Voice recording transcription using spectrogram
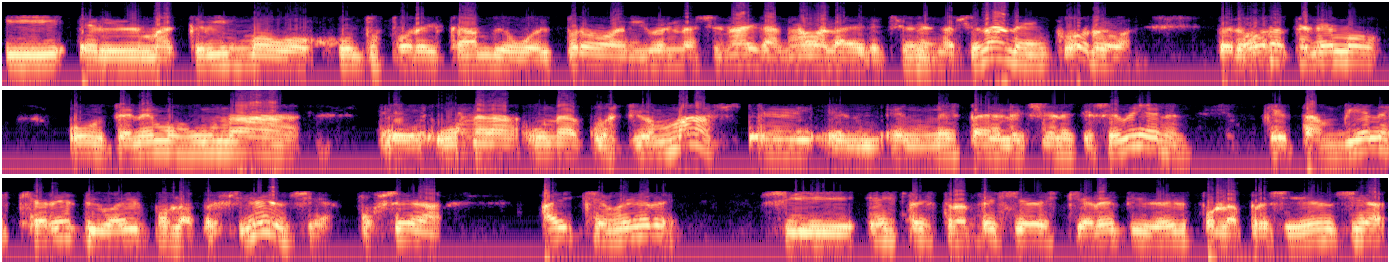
y el macrismo o Juntos por el Cambio o el PRO a nivel nacional ganaba las elecciones nacionales en Córdoba. Pero ahora tenemos uh, tenemos una, eh, una una cuestión más eh, en, en estas elecciones que se vienen, que también es que Areto iba a ir por la presidencia. O sea, hay que ver si esta estrategia de Schiaretti de ir por la presidencia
